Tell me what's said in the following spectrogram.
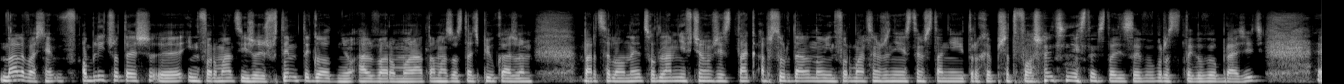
no ale właśnie w obliczu też y, informacji, że już w tym tygodniu Alvaro Morata ma zostać piłkarzem Barcelony, co dla mnie wciąż jest tak absurdalną informacją, że nie jestem w stanie jej trochę przetworzyć, nie jestem w stanie sobie po prostu tego wyobrazić. Y,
